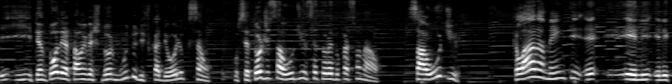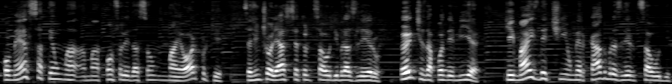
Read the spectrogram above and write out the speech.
e, e, tentou alertar o investidor muito de ficar de olho, que são o setor de saúde e o setor educacional. Saúde, claramente, ele, ele começa a ter uma, uma consolidação maior, porque se a gente olhasse o setor de saúde brasileiro antes da pandemia, quem mais detinha o mercado brasileiro de saúde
